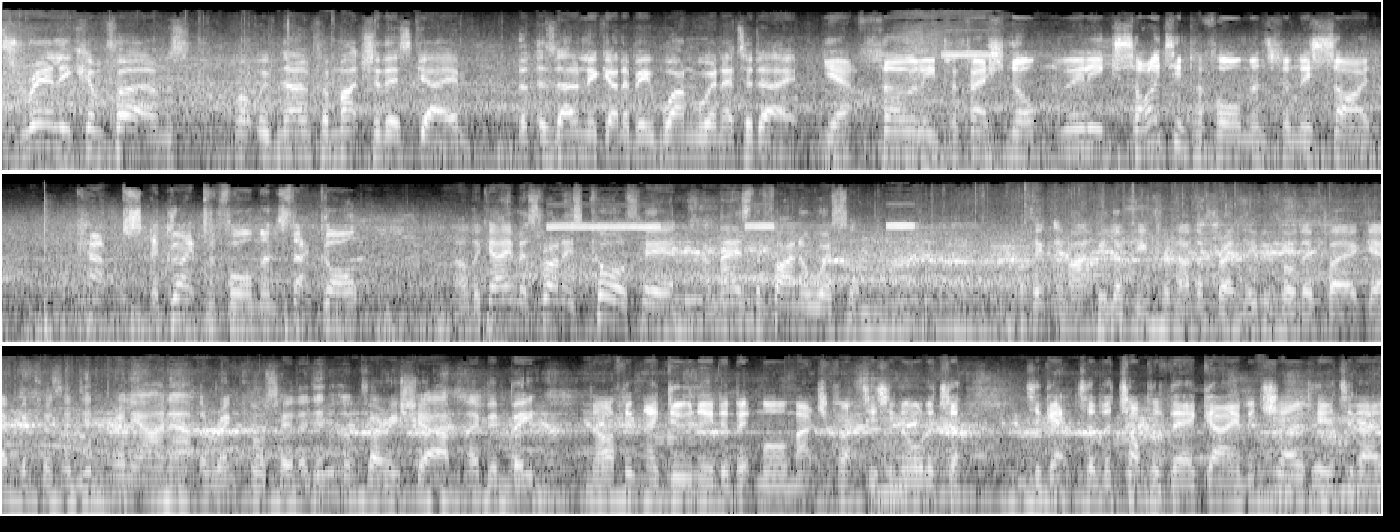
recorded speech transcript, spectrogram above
This really confirms what we've known for much of this game, that there's only going to be one winner today. Yeah, thoroughly professional. Really exciting performance from this side. Caps a great performance, that goal. Well, the game has run its course here, and there's the final whistle. I think they might be looking for another friendly before they play again, because they didn't really iron out the wrinkles here. They didn't look very sharp, they've been beaten. No, I think they do need a bit more match practice in order to, to get to the top of their game. It showed here today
